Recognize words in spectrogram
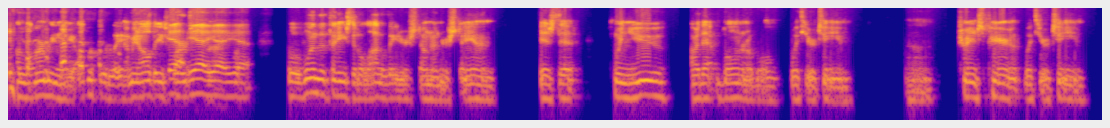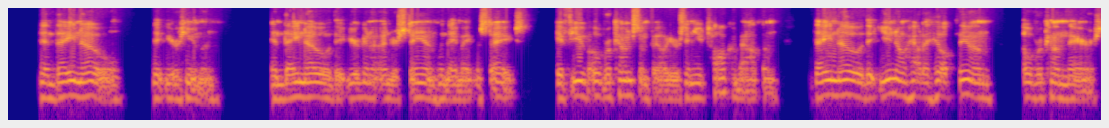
Alarmingly, awkwardly. I mean, all these yeah, words. Yeah, yeah, yeah. Well, one of the things that a lot of leaders don't understand is that when you are that vulnerable with your team, uh, transparent with your team, then they know that you're human and they know that you're going to understand when they make mistakes. If you've overcome some failures and you talk about them, they know that you know how to help them overcome theirs.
